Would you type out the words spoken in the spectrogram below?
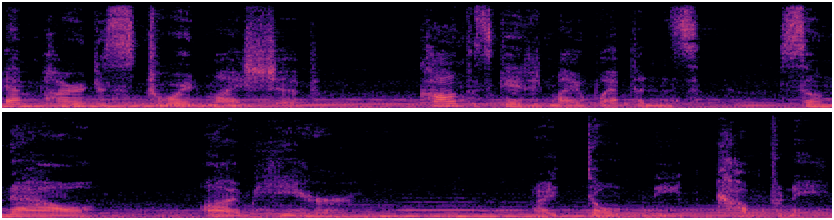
Empire destroyed my ship, confiscated my weapons. So now, I'm here. I don't need company.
